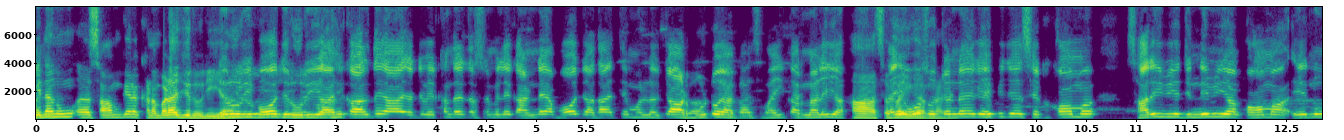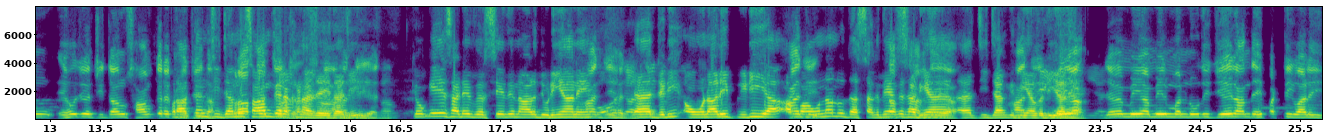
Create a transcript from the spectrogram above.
ਇਹਨਾਂ ਨੂੰ ਅ, ਸਾਂਭ ਕੇ ਰੱਖਣਾ ਬੜਾ ਜ਼ਰੂਰੀ ਆ। ਜ਼ਰੂਰੀ ਬਹੁਤ ਜ਼ਰੂਰੀ ਆ ਅਸੀਂ ਕੱਲ ਦੇ ਆ ਅੱਜ ਵੇਖਣ ਦੇ ਦਰਸ਼ਨ ਮੇਲੇ ਕਰਨੇ ਆ ਬਹੁਤ ਜ਼ਿਆਦਾ ਇੱਥੇ ਮਤਲਬ ਝਾੜ ਬੂਟ ਹੋਇਆ ਪਿਆ ਸਫ਼ਾਈ ਕਰਨ ਵਾਲੀ ਆ। ਹਾਂ ਸਫ਼ਾਈ ਉਹ ਸੋਚਣ ਦੇ ਕਿ ਵੀ ਜੇ ਸਿੱਖ ਕੌਮ ਸਾਰੀ ਵੀ ਜਿੰਨੀ ਵੀ ਆ ਕੌਮ ਆ ਇਹਨੂੰ ਇਹੋ ਜਿਹੀਆਂ ਚੀਜ਼ਾਂ ਨੂੰ ਸਾਂਭ ਕੇ ਰੱਖਣਾ ਪੁਰਾਤਨ ਚਾਹੀਦਾ। ਚੀਜ਼ਾਂ ਨੂੰ ਸਾਂਭ ਕੇ ਰੱਖਣਾ ਚਾਹੀਦਾ ਜੀ। ਕਿਉਂਕਿ ਇਹ ਸਾਡੇ ਵਿਰਸੇ ਦੇ ਨਾਲ ਜੁੜੀਆਂ ਨੇ। ਜਿਹੜੀ ਆਉਣ ਵਾਲੀ ਪੀੜ੍ਹੀ ਆ ਆਪਾਂ। ਉਹਨਾਂ ਨੂੰ ਦੱਸ ਸਕਦੇ ਆ ਕਿ ਸਾਡੀਆਂ ਚੀਜ਼ਾਂ ਕਿੰਨੀਆਂ ਵਧੀਆ ਨੇ। ਜਿਵੇਂ ਮੀਆਂ ਮੀਰ ਮੰਨੂ ਦੀ ਜੇਲ੍ਹ ਆਂਦੇ ਸੀ ਪੱਟੀ ਵਾਲੀ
